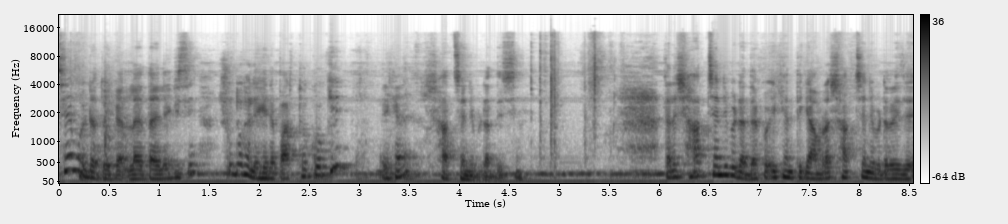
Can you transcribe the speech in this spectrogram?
সেম ওইটা তো তাই লিখেছি, শুধু খালি এখানে পার্থক্য কি? এখানে সাত সেন্টিমিটার দিছি তাহলে সাত সেন্টিমিটার দেখো এখান থেকে আমরা সাত সেন্টিমিটার এই যে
